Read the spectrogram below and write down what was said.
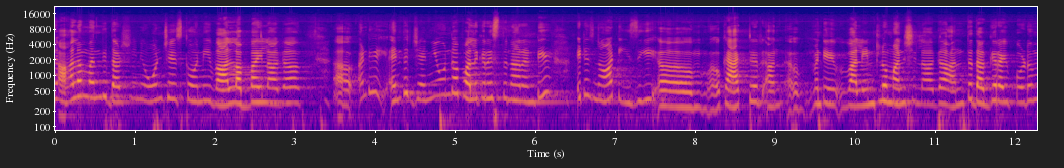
చాలామంది దర్శిని ఓన్ చేసుకొని వాళ్ళ అబ్బాయిలాగా uh, అంటే ఎంత జెన్యున్గా పలకరిస్తున్నారంటే ఇట్ ఈస్ నాట్ ఈజీ ఒక యాక్టర్ uh, అంటే వాళ్ళ ఇంట్లో మనిషిలాగా అంత దగ్గర అయిపోవడం.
